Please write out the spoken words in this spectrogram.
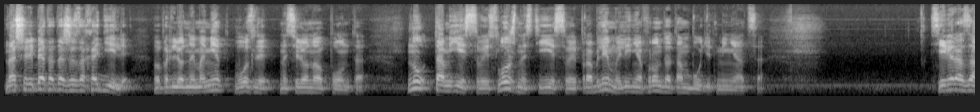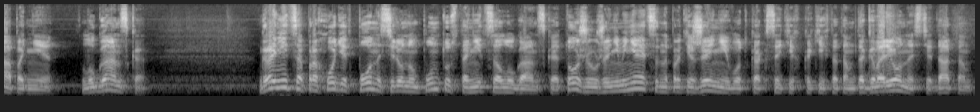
Наши ребята даже заходили в определенный момент возле населенного пункта. Ну, там есть свои сложности, есть свои проблемы, линия фронта там будет меняться. Северо-западнее Луганска. Граница проходит по населенному пункту станица Луганская. Тоже уже не меняется на протяжении вот как с этих каких-то там договоренностей, да, там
